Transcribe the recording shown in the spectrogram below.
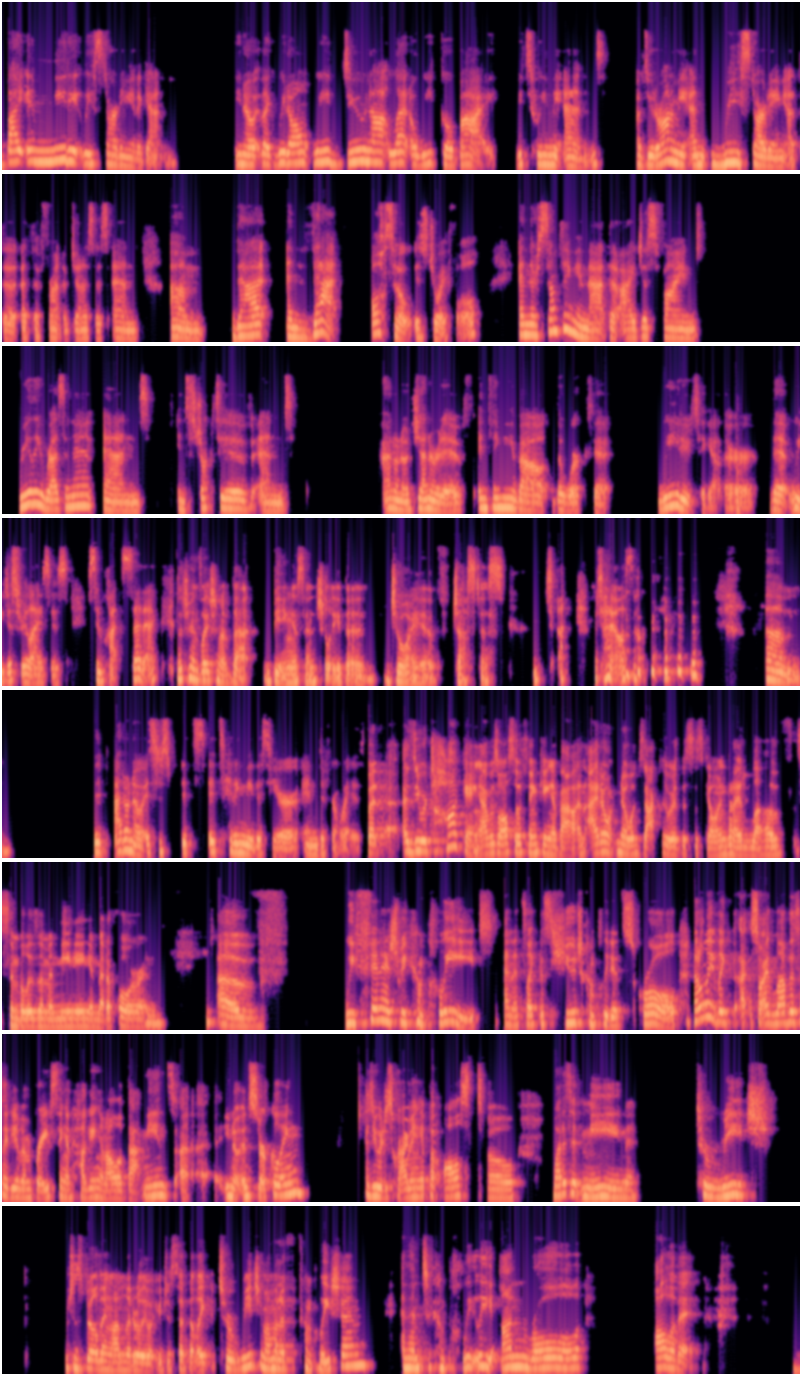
by immediately starting it again. You know, like we don't, we do not let a week go by between the ends of Deuteronomy and restarting at the at the front of Genesis, and um, that and that also is joyful. And there's something in that that I just find really resonant and instructive and I don't know, generative in thinking about the work that we do together that we just realized is Simchat Tzedek. The translation of that being essentially the joy of justice. Which I also um it, I don't know. It's just it's it's hitting me this year in different ways. But uh, as you were talking, I was also thinking about, and I don't know exactly where this is going, but I love symbolism and meaning and metaphor and of we finish, we complete, and it's like this huge completed scroll. Not only like, so I love this idea of embracing and hugging and all of that means, uh, uh, you know, encircling as you were describing it, but also what does it mean to reach, which is building on literally what you just said, but like to reach a moment of completion and then to completely unroll all of it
